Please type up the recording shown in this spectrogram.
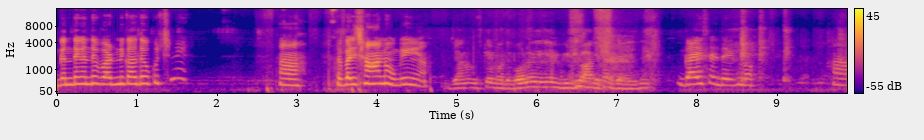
गंदे गंदे वर्ड निकालते हो कुछ नहीं हाँ तो परेशान हो गई हैं जान उसके मत बोलो ये वीडियो आगे तक जाएगी गाय से देख लो हाँ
